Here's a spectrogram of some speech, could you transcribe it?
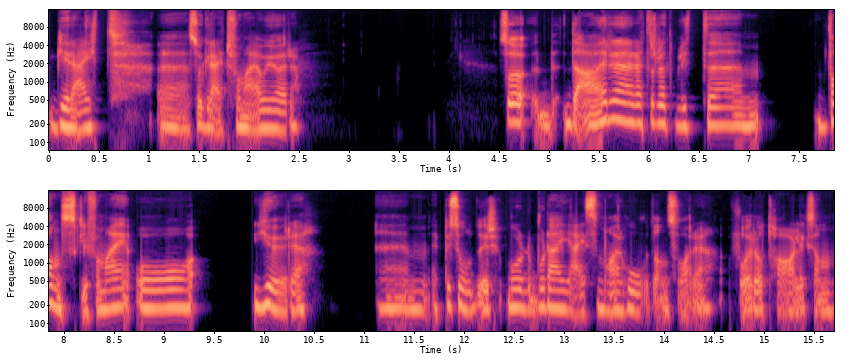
greit, så greit for meg å gjøre. Så det er rett og slett blitt vanskelig for meg å gjøre episoder hvor, hvor, det er jeg som har hovedansvaret for å ta liksom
